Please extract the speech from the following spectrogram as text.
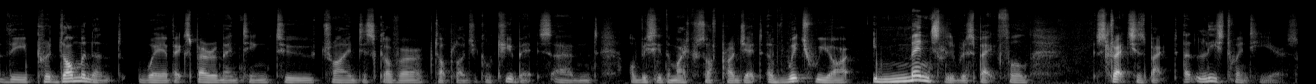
the predominant way of experimenting to try and discover topological qubits. And obviously, the Microsoft project, of which we are immensely respectful, stretches back at least 20 years.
